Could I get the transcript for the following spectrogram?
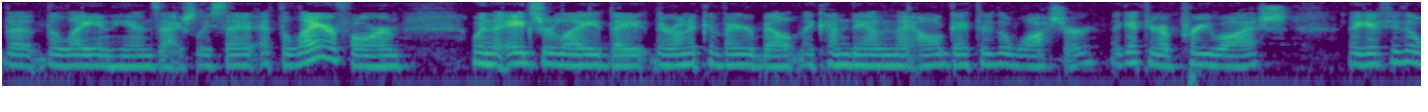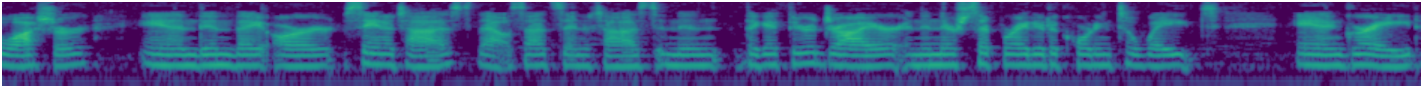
the the laying hens actually. So at the layer farm, when the eggs are laid, they they're on a conveyor belt and they come down and they all go through the washer. They go through a pre-wash. They go through the washer and then they are sanitized, the outside sanitized, and then they go through a dryer and then they're separated according to weight and grade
